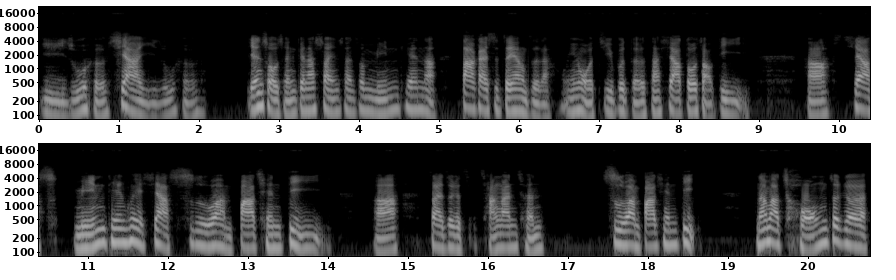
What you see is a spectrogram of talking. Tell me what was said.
雨如何，下雨如何？严守成跟他算一算，说明天呐大概是这样子的，因为我记不得他下多少地雨啊，下明天会下四万八千滴雨啊，在这个长安城四万八千地。那么从这个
